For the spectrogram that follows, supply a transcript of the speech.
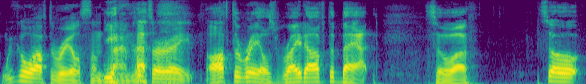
we go off the rails sometimes. That's all right. off the rails right off the bat? So, uh, so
